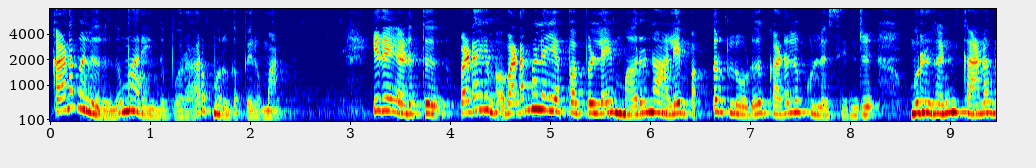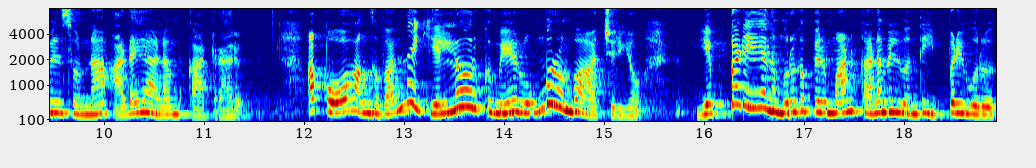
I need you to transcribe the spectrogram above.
கனவிலிருந்து மறைந்து போகிறார் முருகப்பெருமான். இதையடுத்து வட வடமலையப்ப பிள்ளை மறுநாளே பக்தர்களோடு கடலுக்குள்ளே சென்று முருகன் கனவில் சொன்ன அடையாளம் காட்டுறாரு. அப்போது அங்கே வந்த எல்லோருக்குமே ரொம்ப ரொம்ப ஆச்சரியம். எப்படி அந்த முருகப்பெருமான் கனவில் வந்து இப்படி ஒரு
